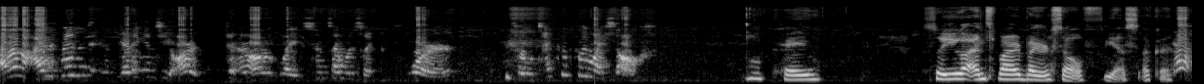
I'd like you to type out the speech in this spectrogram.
I don't know. I've been getting into art uh, like since I was like four, so technically myself. Okay. So you got inspired by yourself. Yes, okay. Yeah,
